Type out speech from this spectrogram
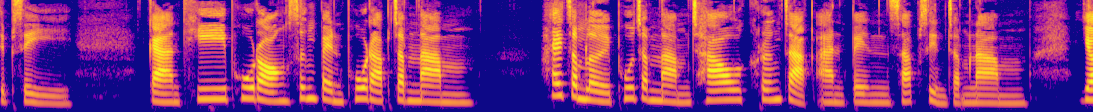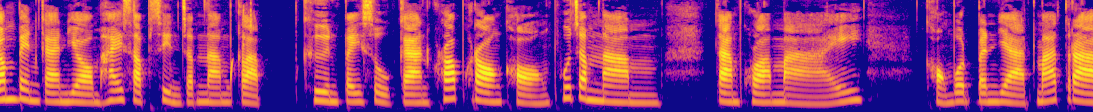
2,534 การที่ผู้ร้องซึ่งเป็นผู้รับจำนำ ให้จำเลยผู้จำนำเช่าเครื่องจักรอันเป็นทรัพย์สินจำนำย่อมเป็นการยอมให้ทรัพย์สินจำนำกลับ คืนไปสู่การครอบครองของผู้จำนำตามความหมาย ของบทบัญญัติมาตรา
